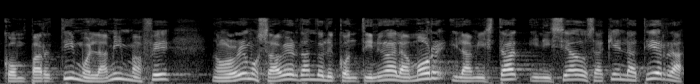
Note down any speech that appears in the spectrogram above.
compartimos la misma fe, nos volvemos a ver dándole continuidad al amor y la amistad iniciados aquí en la tierra.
